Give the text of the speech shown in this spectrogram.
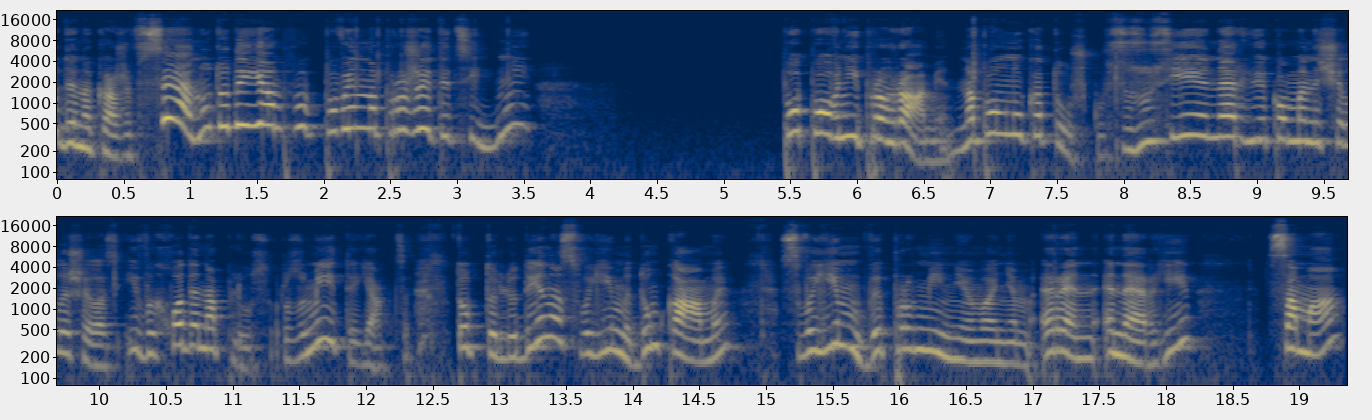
людина каже: все, ну туди я повинна прожити ці дні по повній програмі, на повну катушку, з усією енергією, яка в мене ще лишилась, і виходить на плюс. Розумієте, як це? Тобто людина своїми думками, своїм випромінюванням енергії сама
